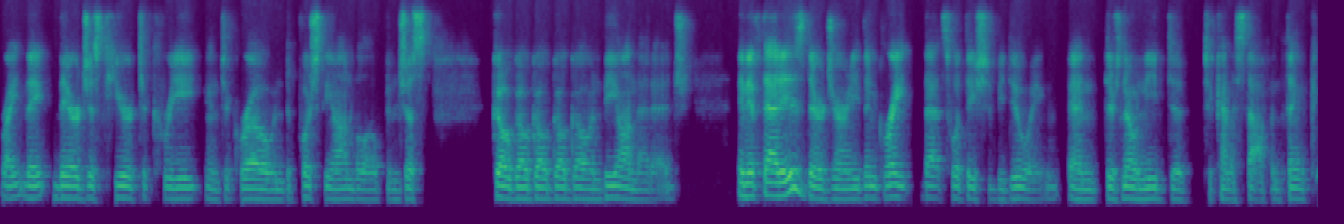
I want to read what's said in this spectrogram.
right? They they're just here to create and to grow and to push the envelope and just go, go, go, go, go and be on that edge and if that is their journey then great that's what they should be doing and there's no need to to kind of stop and think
